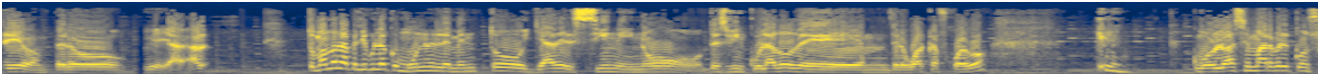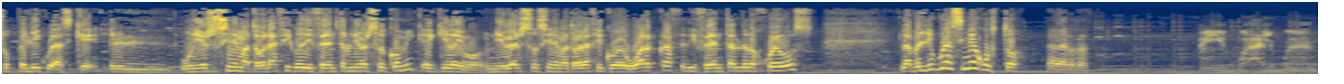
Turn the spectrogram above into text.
Sí, pero eh, a- a- tomando la película como un elemento ya del cine y no desvinculado de, del Warcraft juego, como lo hace Marvel con sus películas, que el universo cinematográfico es diferente al universo cómic, aquí lo mismo, el universo cinematográfico de Warcraft es diferente al de los juegos. La película sí me gustó, la verdad. Igual, weón.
